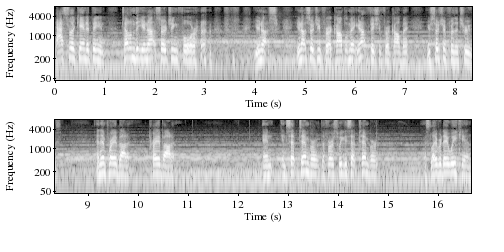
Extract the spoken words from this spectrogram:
Ask for their candid opinion. Tell them that you're not searching for you're not you're not searching for a compliment. You're not fishing for a compliment. You're searching for the truth. And then pray about it. Pray about it. And in September, the first week of September, that's Labor Day weekend,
